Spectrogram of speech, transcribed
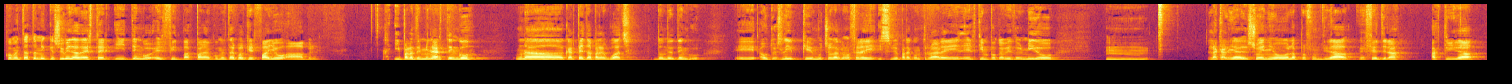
Comentar también que soy beta tester y tengo el feedback para comentar cualquier fallo a Apple. Y para terminar tengo una carpeta para el Watch donde tengo eh, Auto Sleep, que muchos la conoceréis y sirve para controlar el, tiempo que habéis dormido, mm, la calidad del sueño, la profundidad, etc. Actividad,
